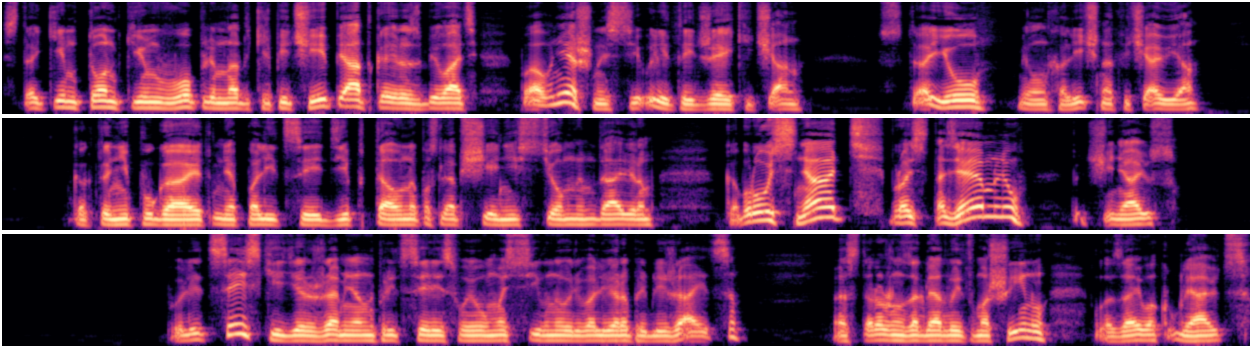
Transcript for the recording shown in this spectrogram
С таким тонким воплем надо кирпичи пяткой разбивать. По внешности вылитый Джеки Чан. «Стою!» — меланхолично отвечаю я. Как-то не пугает меня полиция Диптауна после общения с темным дайвером. Кобру снять, бросить на землю. Подчиняюсь. Полицейский, держа меня на прицеле своего массивного револьвера, приближается, осторожно заглядывает в машину, глаза его округляются.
